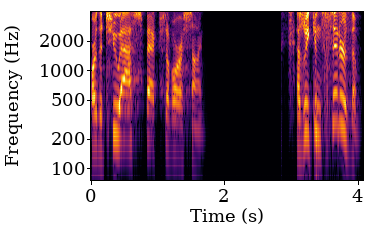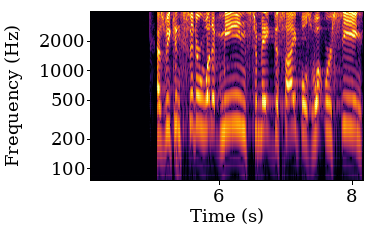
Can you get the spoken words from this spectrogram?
are the two aspects of our assignment. As we consider them, as we consider what it means to make disciples, what we're seeing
